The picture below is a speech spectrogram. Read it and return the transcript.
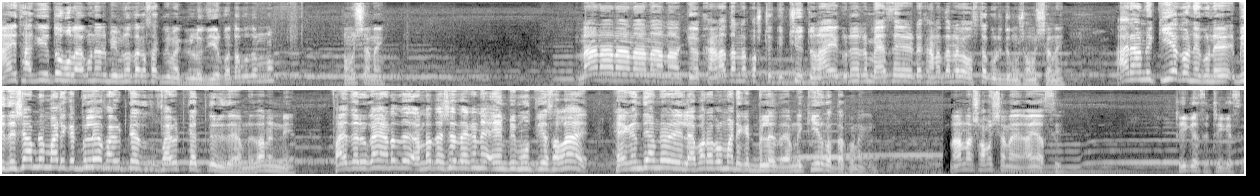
আমি থাকি তো হলা এখন আর বিভিন্ন টাকা চাকরি মাকরি লো দিয়ে কথা বুঝুন সমস্যা নাই। না না না না না না খানা দানার কষ্ট কিছুই তো না এগুনের ম্যাচে এটা খানা দানার ব্যবস্থা করে দেবো সমস্যা নাই। আর আপনি কি এখন এগুনে বিদেশে আপনি মাটি কাট বলে ফাইভ ফাইভ কাট করে দেয় আপনি জানেন নি? ফায়দার গায়ে আমরা দেশে দেখেন এমপি মন্ত্রী চালায়। সেখান দিয়ে আপনার লেবার সকল মাটি কাট বেলে দেয় আপনি কি কথা কোন না না, সমস্যা নাই আমি আছি। ঠিক আছে ঠিক আছে।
